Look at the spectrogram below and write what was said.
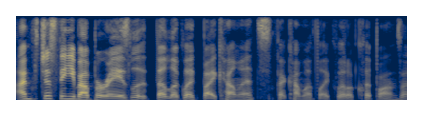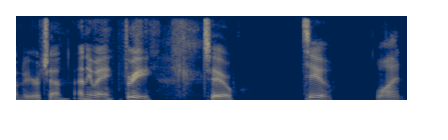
I'm just thinking about berets li- that look like bike helmets that come with like little clip-ons under your chin. Anyway, three, two. two, one.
